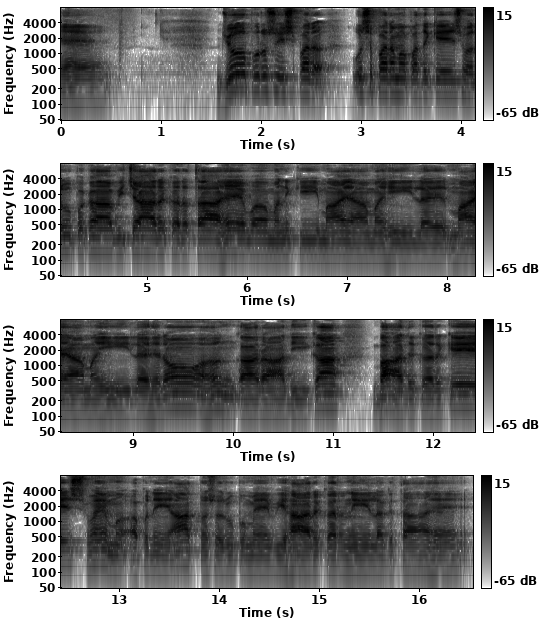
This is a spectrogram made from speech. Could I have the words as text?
है। जो पुरुष इस पर, उस परम पद के स्वरूप का विचार करता है, वह मन की माया मही लह, माया मही लहरों, अहंकार आदि का बाध करके स्वयं अपने आत्मस्वरूप में विहार करने लगता है।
